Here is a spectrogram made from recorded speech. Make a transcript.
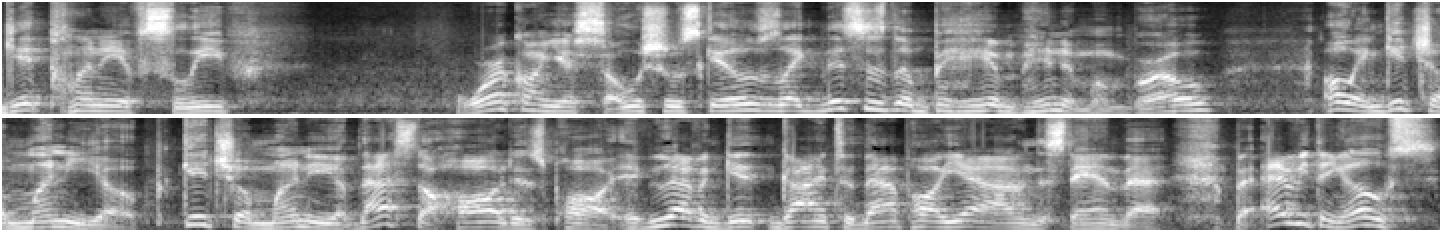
get plenty of sleep, work on your social skills. Like, this is the bare minimum, bro. Oh, and get your money up. Get your money up. That's the hardest part. If you haven't get gotten to that part, yeah, I understand that. But everything else,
